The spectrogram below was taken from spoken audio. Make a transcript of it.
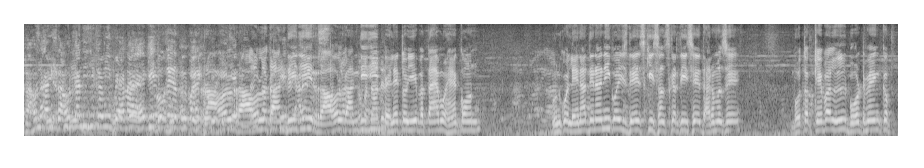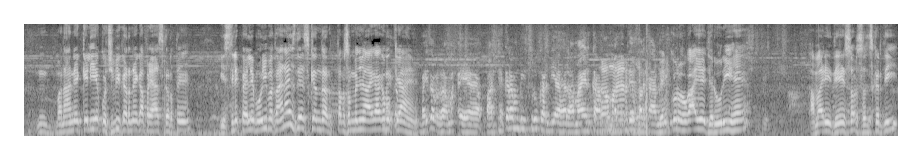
राहुल गांधी राहुल गांधी जी का भी बयान आया है कि जो राहुल राहुल गांधी जी राहुल गांधी जी। पहले तो ये बताएँ वो हैं कौन? उनको लेना देना नहीं कोई इस देश की संस्कृति से धर्म से। वो तो केवल वोट बैंक बनाने के लिए कुछ भी करने का प्रयास करते हैं। इसलिए पहले वही बताए ना इस देश के अंदर तब समझ में आएगा कि वो क्या है। भाई साहब पाठ्यक्रम भी शुरू कर दिया है रामायण का रामायण सरकार बिल्कुल होगा ये ज़रूरी है। हमारी देश और संस्कृति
